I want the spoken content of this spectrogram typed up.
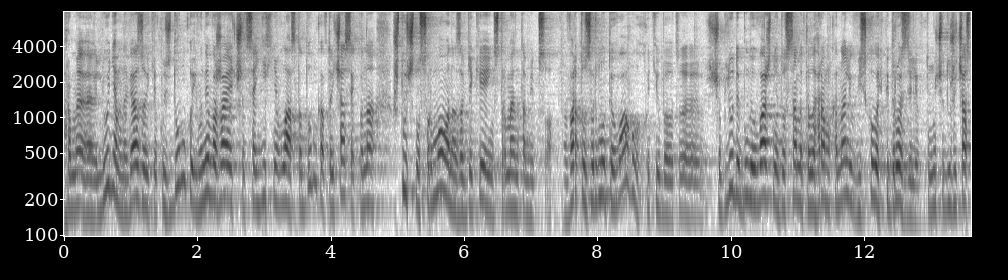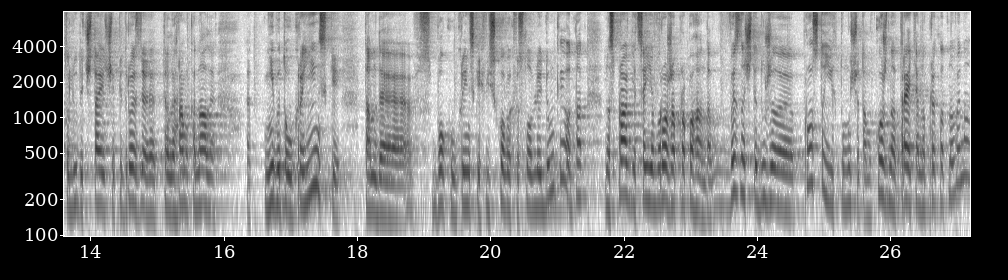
е, людям нав'язують якусь думку, і вони вважають, що це їхня власна думка, в той час як вона штучно сформована завдяки інструментам ІПСО. Варто звернути увагу, хотів би, от, е, щоб люди були уважні до саме телеграм-каналів військових підрозділів, тому що дуже часто люди, читаючи підрозділ телеграм-канали, е, нібито українські, там, де з боку українських військових висловлюють думки, однак насправді це є ворожа пропаганда. Визначити дуже просто їх, тому що там кожна третя, наприклад, новина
